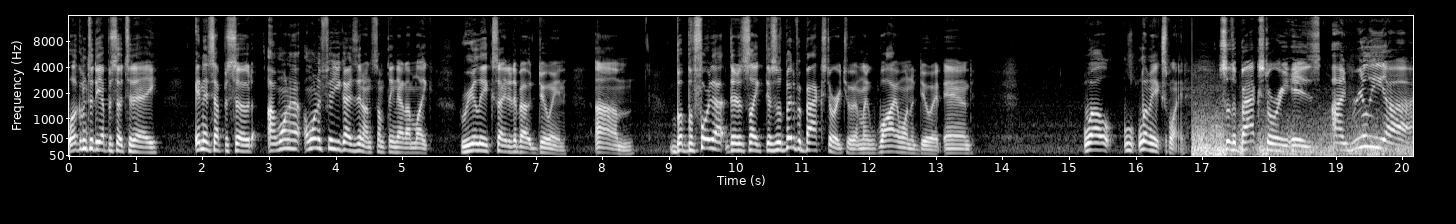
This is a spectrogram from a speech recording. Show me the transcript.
Welcome to the episode today. In this episode, I wanna I wanna fill you guys in on something that I'm like really excited about doing. Um, but before that, there's like there's a bit of a backstory to it and like why I want to do it. And well, let me explain. So the backstory is I really uh,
